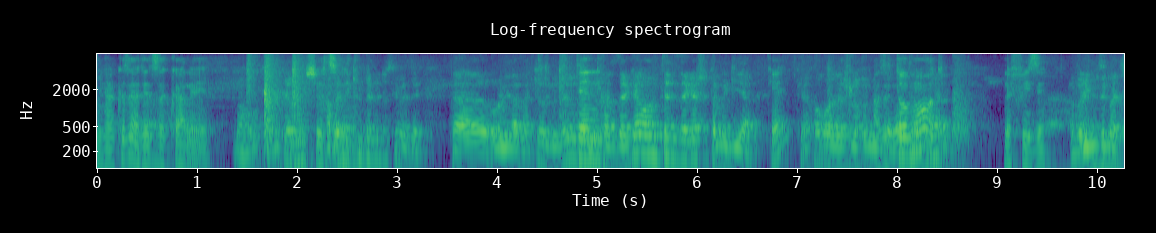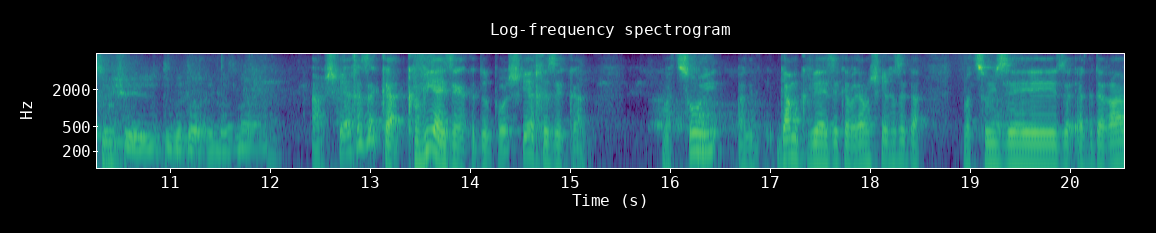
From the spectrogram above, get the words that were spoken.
מנהג כזה, לתת צדקה ל... ברור, חב"דניקים תמיד עושים את זה. אתה עולה למטוס וזהו, תן- לך צדקה או נותן צדקה שאתה מגיע. כן? כי אנחנו יש לכם אז את זה טוב ואתה מאוד. לפי זה. אבל אם זה מצוי בדרכים, אז מה? אה, שכיח היזקה, קביע היזקה כתוב פה, שכיח היזקה. מצוי, גם קביע היזקה וגם שכיח היזקה, מצוי זה, זה הגדרה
